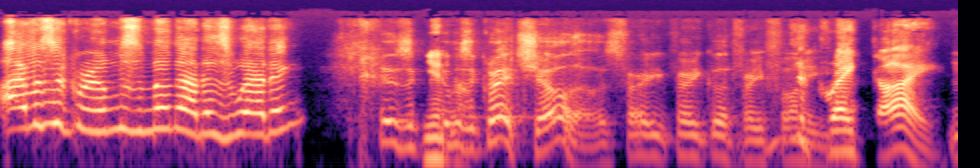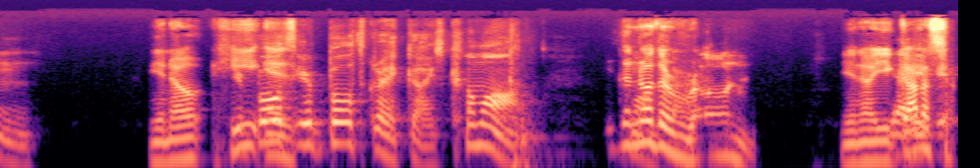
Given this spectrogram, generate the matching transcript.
I was a groomsman at his wedding. It was a, You it was a great show though. It was very very good, very He's funny. a great guy. Mm. You know, he you're both is you're both great guys. Come on, he's come another. Ronan. You know, you Yeah, gotta sur-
